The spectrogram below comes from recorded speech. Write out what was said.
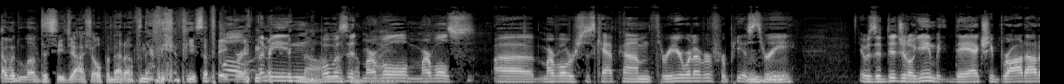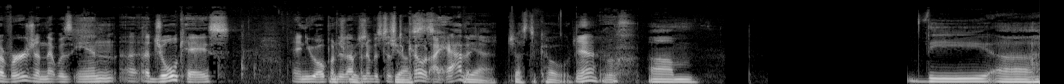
I would love to see Josh open that up and there be a piece of paper Well, in there. I mean, No, what I'm was it? gonna buy Marvel, Marvel's, uh, Marvel versus Capcom three or whatever for PS3. Mm-hmm. It was a digital game, but they actually brought out a version that was in a, a jewel case, and you opened which it up, and it was just, a code. I have it. Yeah, just a code. Yeah. Um, the uh,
